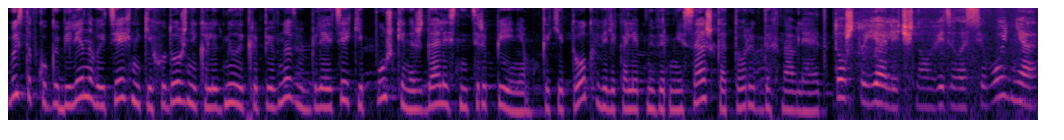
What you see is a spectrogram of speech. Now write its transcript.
Выставку гобеленовой техники художника Людмилы Крапивной в библиотеке Пушкина ждали с нетерпением. Как итог, великолепный вернисаж, который вдохновляет. То, что я лично увидела сегодня,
